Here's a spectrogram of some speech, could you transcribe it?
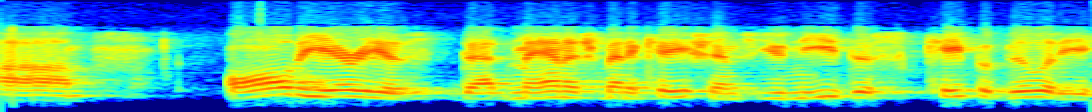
Um, all the areas that manage medications, you need this capability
